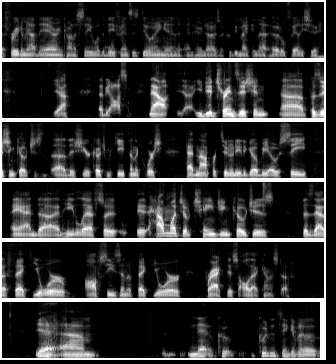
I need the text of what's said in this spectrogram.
a freedom out there and kind of see what the defense is doing. And, and who knows, I could be making that hurdle fairly soon. Yeah, that'd be awesome. Now, uh, you did transition uh, position coaches uh, this year. Coach McKethan, of course, had an opportunity to go be OC, and uh, and he left. So, it, how much of changing coaches does that affect your off season? Affect your practice, all that kind of stuff? Yeah, um, ne- couldn't think of a,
